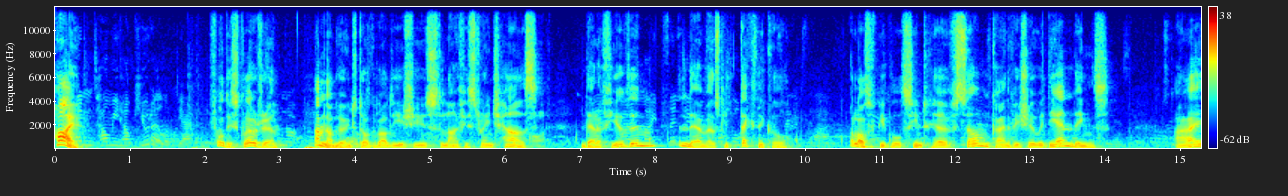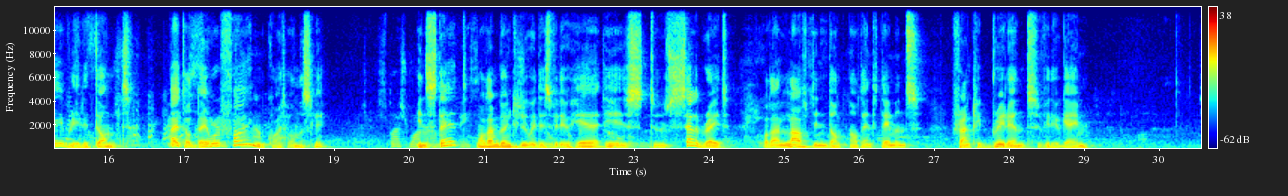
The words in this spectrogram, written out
Hi! Didn't tell me how cute I looked yet. Full disclosure, I'm not going to talk about the issues Life is Strange has. There are a few of them, and they're mostly technical. A lot of people seem to have some kind of issue with the endings. I really don't. I thought they were fine, quite honestly. Instead, what I'm going to do with this video here is to celebrate what I loved in Dontnod Entertainment's frankly brilliant video game.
